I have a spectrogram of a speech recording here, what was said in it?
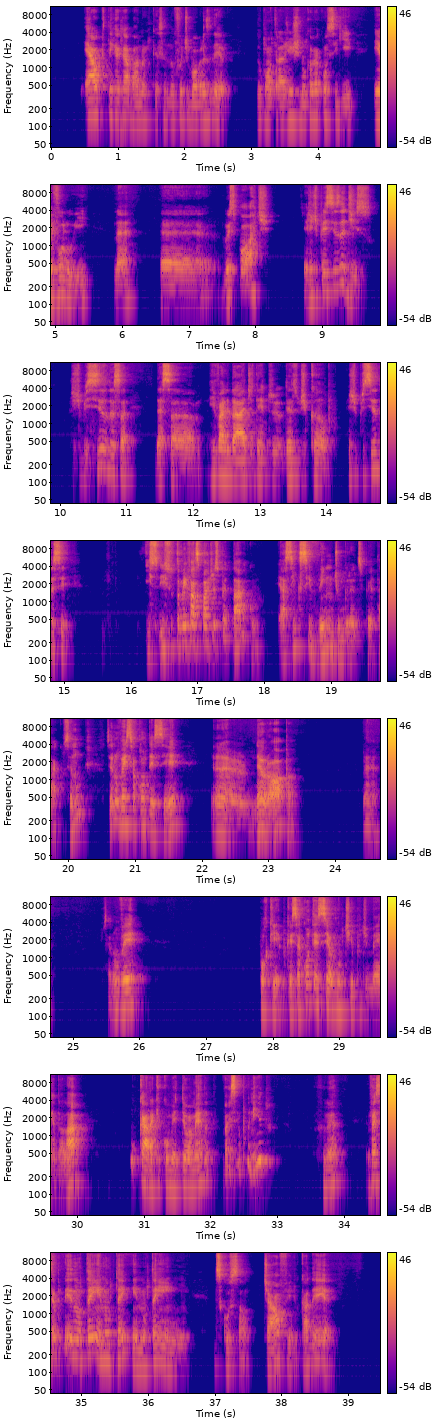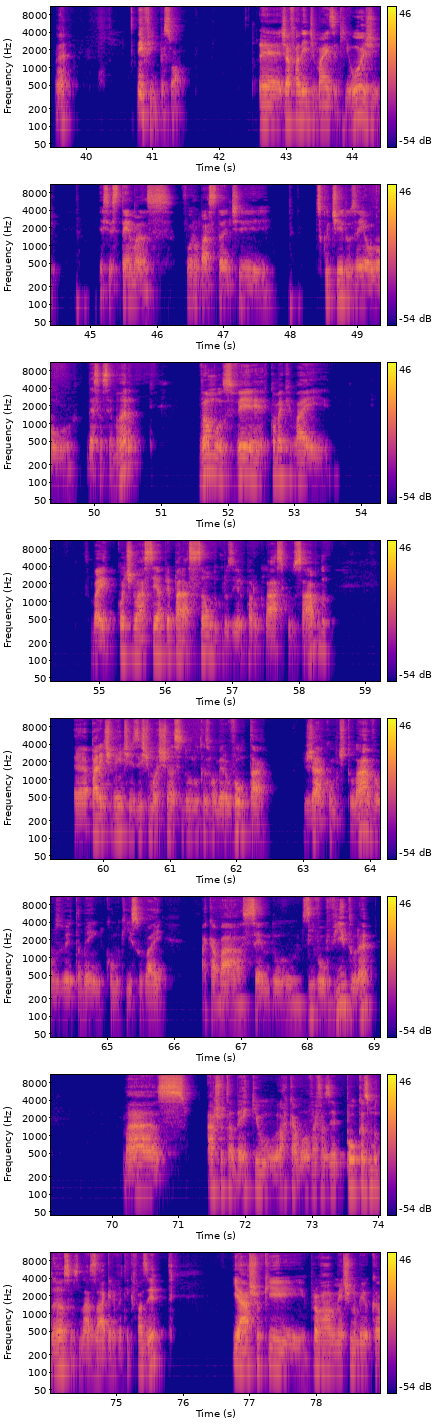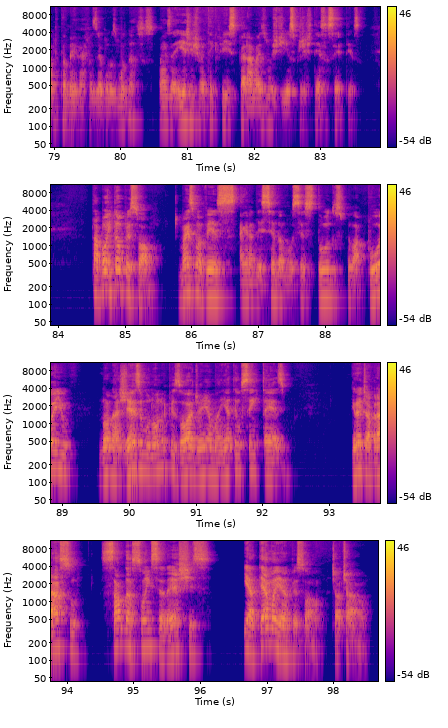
É algo que tem que acabar no, no futebol brasileiro. Do contrário, a gente nunca vai conseguir evoluir né, é, no esporte. E a gente precisa disso. A gente precisa dessa, dessa rivalidade dentro, dentro de campo. A gente precisa desse. Isso, isso também faz parte do espetáculo. É assim que se vende um grande espetáculo. Você não, você não vê isso acontecer uh, na Europa. Né? Você não vê. Por quê? Porque se acontecer algum tipo de merda lá, o cara que cometeu a merda vai ser punido. Né? Vai ser punido. Não tem, não tem, não tem discussão. Tchau, filho. Cadeia. Né? Enfim, pessoal. É, já falei demais aqui hoje. Esses temas foram bastante discutidos aí ao longo dessa semana. Vamos ver como é que vai vai continuar a ser a preparação do Cruzeiro para o clássico do sábado. É, aparentemente existe uma chance do Lucas Romero voltar já como titular. Vamos ver também como que isso vai acabar sendo desenvolvido, né? Mas acho também que o Larcamon vai fazer poucas mudanças. Na zaga ele vai ter que fazer. E acho que provavelmente no meio-campo também vai fazer algumas mudanças. Mas aí a gente vai ter que esperar mais uns dias para a gente ter essa certeza. Tá bom então, pessoal? Mais uma vez agradecendo a vocês todos pelo apoio. 99 episódio, hein? Amanhã tem o centésimo. Grande abraço, saudações celestes e até amanhã, pessoal. Tchau, tchau.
